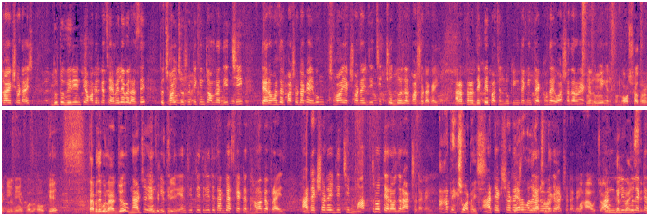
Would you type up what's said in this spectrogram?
ছয় একশো আঠাশ দুটো ভেরিয়েন্টই আমাদের কাছে অ্যাভেলেবেল আছে। তো ছয় চৌষট্টি কিন্তু আমরা দিচ্ছি তেরো হাজার পাঁচশো টাকা এবং ছয় একশো আঠাশ দিচ্ছি চোদ্দ হাজার পাঁচশো টাকায়। আর আপনারা দেখতেই পাচ্ছেন লুকিংটা কিন্তু এক কথায় অসাধারণ একটা লুকিং এর ফোন অসাধারণ একটি লুকিং এর ফোন ওকে তারপর দেখুন Narzo Narzo N fifty three N fifty থ্রিতে থাকবে আজকে একটা ধামাকা প্রাইস আট একশো আঠাশ দিচ্ছি মাত্র তেরো হাজার আটশো টাকায়। আট একশো আঠাশ? আট একশো আঠাশ 13,800 তেরো হাজার আটশো চমৎকার আনবিলিভেবল এ। একটা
